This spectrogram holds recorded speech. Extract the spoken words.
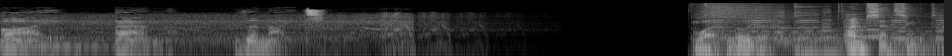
I am the night. Why, hello there. I'm Seth Singleton,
